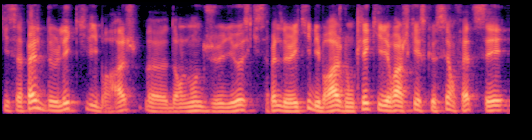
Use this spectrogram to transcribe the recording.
qui s'appelle de l'équilibrage euh, dans le monde du jeu vidéo, ce qui s'appelle de l'équilibrage. Donc l'équilibrage, qu'est-ce que c'est en fait? C'est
